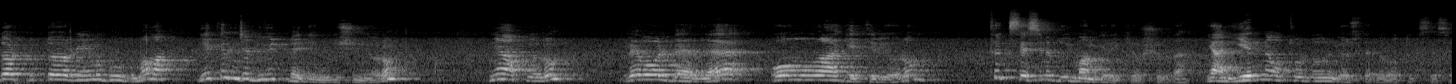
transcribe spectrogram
Dörtlükte örneğimi buldum ama yeterince büyütmediğini düşünüyorum. Ne yapıyorum? Revolverle onluğa getiriyorum. Tık sesini duymam gerekiyor şurada. Yani yerine oturduğunu gösteriyor o tık sesi.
